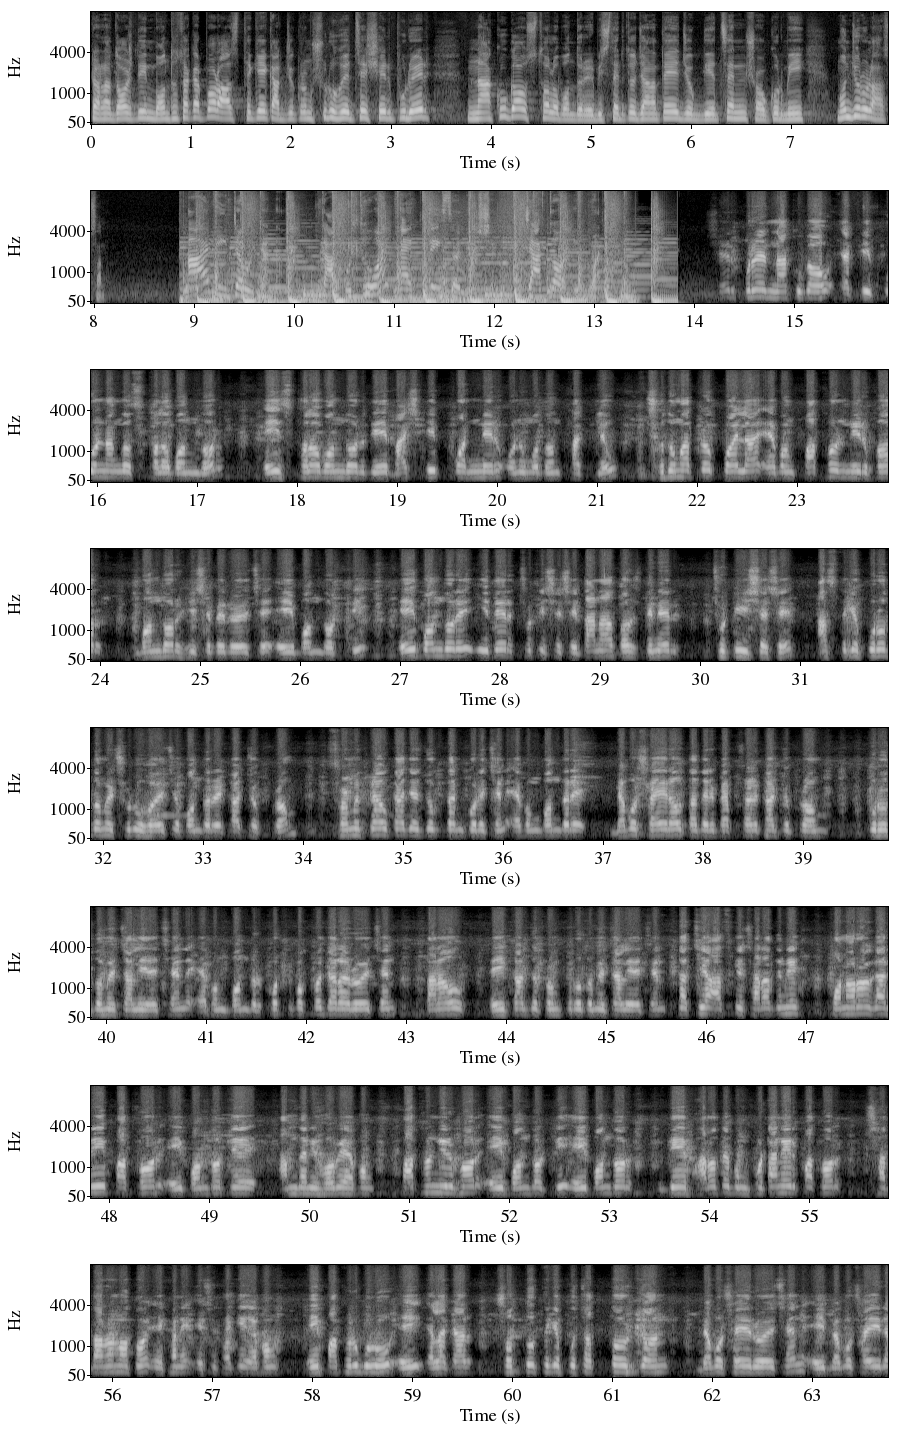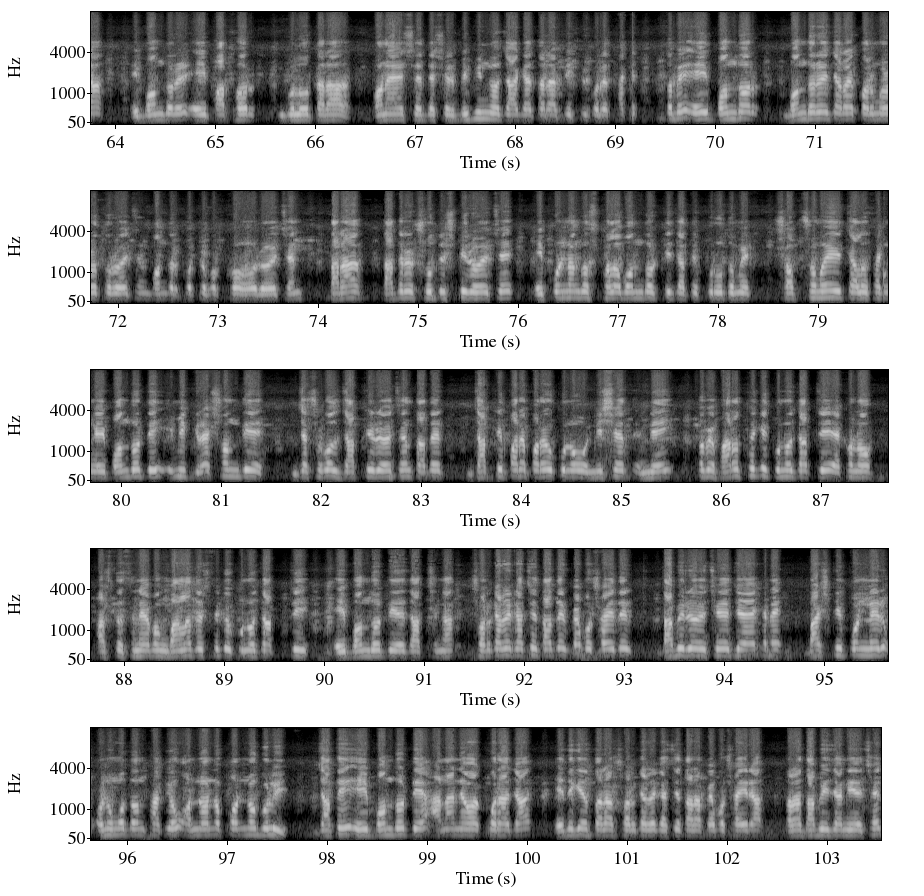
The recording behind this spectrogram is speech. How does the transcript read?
টানা দশ দিন বন্ধ থাকার পর আজ থেকে কার্যক্রম শুরু হয়েছে শেরপুরের নাকুগাঁও স্থলবন্দরের। বিস্তারিত জানাতে যোগ দিয়েছেন সহকর্মী মঞ্জুরুল হাসান। আর এটা ওইটা না। কাপড় ধোয়ার একটাই সলিউশন চাকা অলি শেরপুরের নাকুগাঁও একটি পূর্ণাঙ্গ স্থলবন্দর। এই স্থলবন্দর দিয়ে বাইশটি পণ্যের অনুমোদন থাকলেও শুধুমাত্র কয়লা এবং পাথর নির্ভর বন্দর হিসেবে রয়েছে এই বন্দরটি। এই বন্দরে ঈদের ছুটি শেষে, টানা দশ দিনের ছুটি শেষে আজ থেকে পুরোদমে শুরু হয়েছে বন্দরের কার্যক্রম। শ্রমিকরাও কাজে যোগদান করেছেন এবং বন্দরে ব্যবসায়ীরাও তাদের ব্যবসার কার্যক্রম পুরোদমে চালিয়েছেন এবং বন্দর কর্তৃপক্ষ যারা রয়েছেন, তারাও এই কার্যক্রম পুরোদমে চালিয়েছেন। কাছে আজকে সারাদিনে পনেরো গাড়ি পাথর এই বন্দর দিয়ে আমদানি হবে এবং পাথর নির্ভর এই বন্দরটি, এই বন্দর দিয়ে ভারত এবং ভুটানের পাথর সাধারণত এখানে এসে থাকে এবং এই পাথরগুলো এই এলাকার সত্তর থেকে পঁচাত্তর জন ব্যবসায়ী রয়েছেন। এই ব্যবসায়ীরা এই বন্দরের এই পাথরগুলো তারা অনায়াসে দেশের বিভিন্ন জায়গায় তারা বিক্রি করে থাকে। তবে এই বন্দর, বন্দরে যারা কর্মরত রয়েছেন, বন্দর কর্তৃপক্ষ রয়েছেন, তারা তাদেরও সুদৃষ্টি রয়েছে। এই পূর্ণাঙ্গ স্থল বন্দরটি যাতে পুরোদমে সবসময় চালু থাকে। এই বন্দর দিয়ে ইমিগ্রেশন দিয়ে যে সকল যাত্রী রয়েছেন, তাদের যাত্রী পারে পারেও কোনো নিষেধ নেই। তবে ভারত থেকে কোনো যাত্রী এখনও আসতেছে না এবং বাংলাদেশ থেকে কোনো যাত্রী এই বন্দর দিয়ে যাচ্ছে না। সরকারের কাছে তাদের ব্যবসায়ীদের দাবি রয়েছে যে, এখানে বাইশটি পণ্যের অনুমোদন থাকলেও অন্যান্য পণ্যগুলি যাতে এই বন্দর দিয়ে আনা নেওয়া করা যায়। এদিকে তারা সরকারের কাছে, তারা ব্যবসায়ীরা, তারা দাবি জানিয়েছেন।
